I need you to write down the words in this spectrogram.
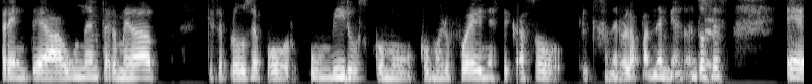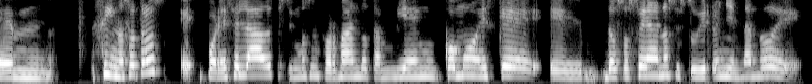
frente a una enfermedad que se produce por un virus como, como lo fue en este caso el que generó la pandemia, ¿no? Entonces, claro. eh, sí, nosotros eh, por ese lado estuvimos informando también cómo es que eh, los océanos estuvieron llenando de,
